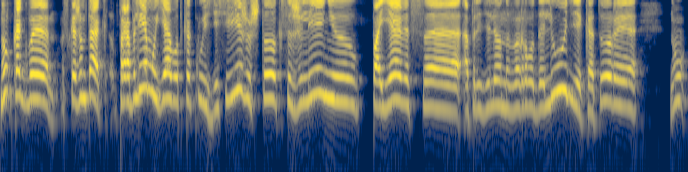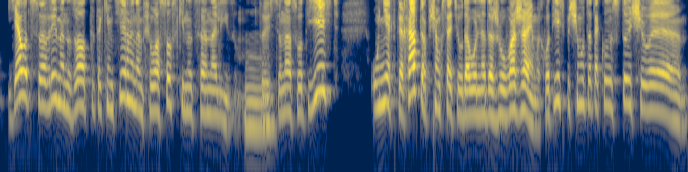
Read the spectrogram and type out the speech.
Ну, как бы, скажем так, проблему я вот какую здесь вижу, что, к сожалению, появятся определенного рода люди, которые... Ну, я вот в свое время назвал это таким термином философский национализм. Mm-hmm. То есть у нас вот есть у некоторых авторов, причем, кстати, у довольно даже уважаемых, вот есть почему-то такое устойчивое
